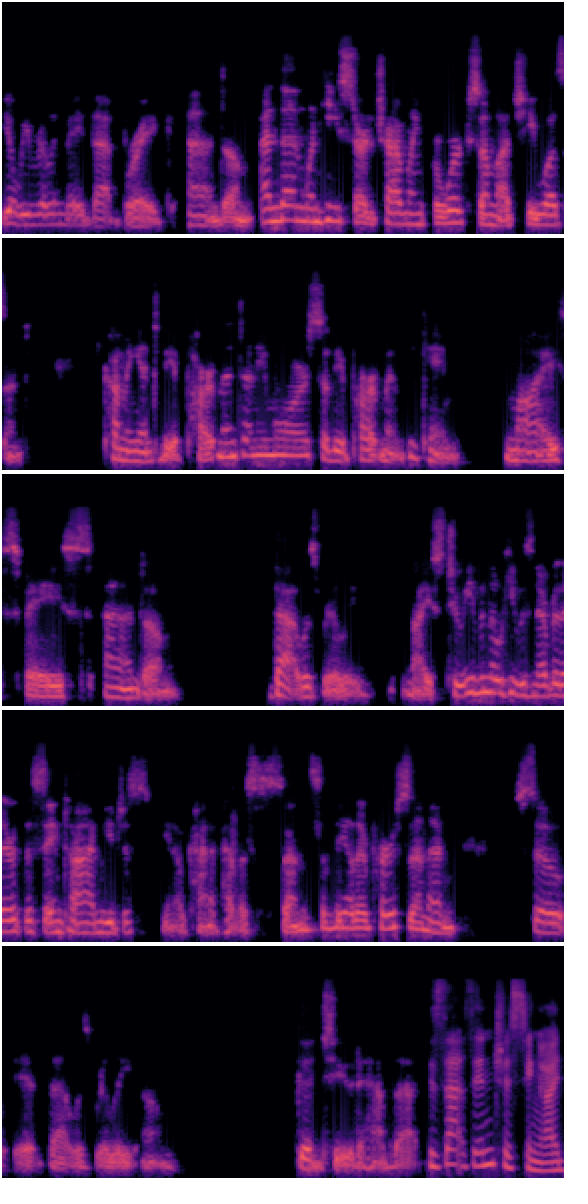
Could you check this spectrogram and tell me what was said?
you know we really made that break. And um and then when he started traveling for work so much he wasn't coming into the apartment anymore. So the apartment became my space and um, that was really nice too. Even though he was never there at the same time you just you know kind of have a sense of the other person and so it that was really um, good too to have that. Because that's interesting. I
